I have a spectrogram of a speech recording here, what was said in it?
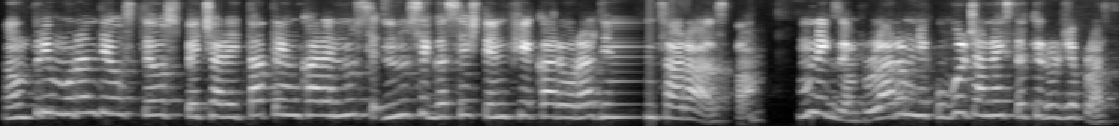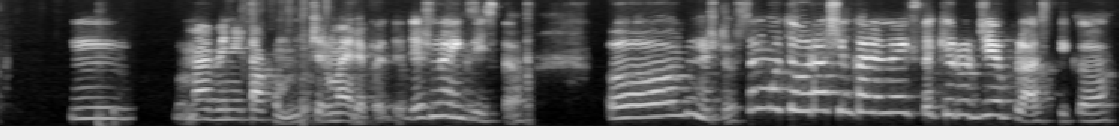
În primul rând, este o specialitate în care nu se, nu se găsește în fiecare oraș din țara asta. Un exemplu, la Râmnicu Vâlcea nu există chirurgie plastică. Mm, mi-a venit acum, cel mai repede. Deci nu există. Uh, nu știu, sunt multe orașe în care nu există chirurgie plastică.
